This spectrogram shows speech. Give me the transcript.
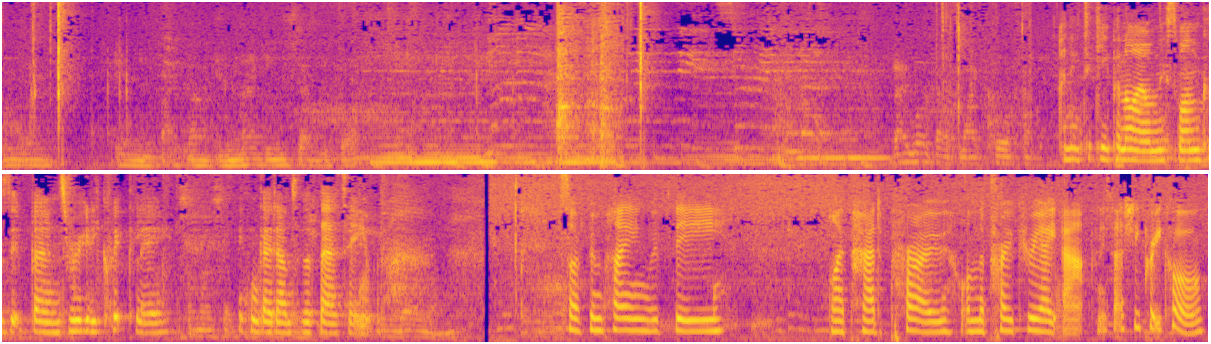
um, in, in 1974. They work out like 400. I need to keep an eye on this one because it burns really quickly. It can go down to the 13th. So I've been playing with the iPad Pro on the Procreate app and it's actually pretty cool.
